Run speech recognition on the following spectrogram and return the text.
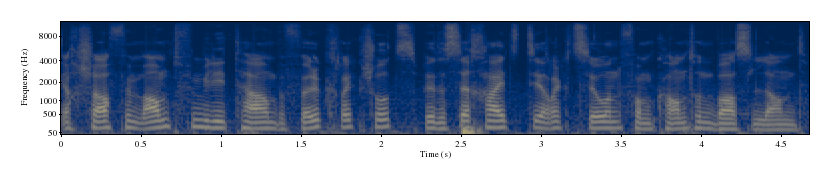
Ich arbeite im Amt für Militär- und Bevölkerungsschutz bei der Sicherheitsdirektion vom Kanton Basel-Land.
